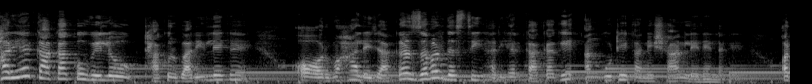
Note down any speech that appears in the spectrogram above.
हरिहर काका को वे लोग ठाकुर बारी ले गए और वहाँ ले जाकर ज़बरदस्ती हरिहर काका के अंगूठे का निशान लेने लगे और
